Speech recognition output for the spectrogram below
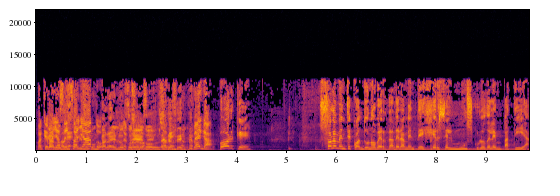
Para que Carlos vayas ensayando. con cara de locos a todos. Ok. Venga. Porque solamente cuando uno verdaderamente ejerce el músculo de la empatía,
